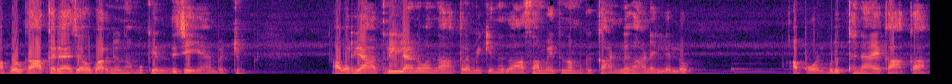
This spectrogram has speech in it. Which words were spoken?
അപ്പോൾ കാക്കരാജാവ് പറഞ്ഞു നമുക്ക് എന്ത് ചെയ്യാൻ പറ്റും? അവർ രാത്രിയിലാണ് വന്ന് ആക്രമിക്കുന്നത്. ആ സമയത്ത് നമുക്ക് കണ്ണ് കാണില്ലല്ലോ. അപ്പോൾ വൃദ്ധനായ കാക്ക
